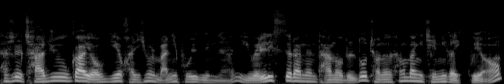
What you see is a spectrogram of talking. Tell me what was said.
사실 자주가 여기에 관심을 많이 보이고 있는 이 wellness라는 단어들도 저는 상당히 재미가 있고요.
